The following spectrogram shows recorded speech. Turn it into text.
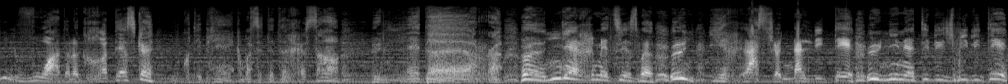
Il voit dans le grotesque, écoutez bien comment c'est intéressant, une laideur, un hermétisme, une irrationalité, une inintelligibilité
